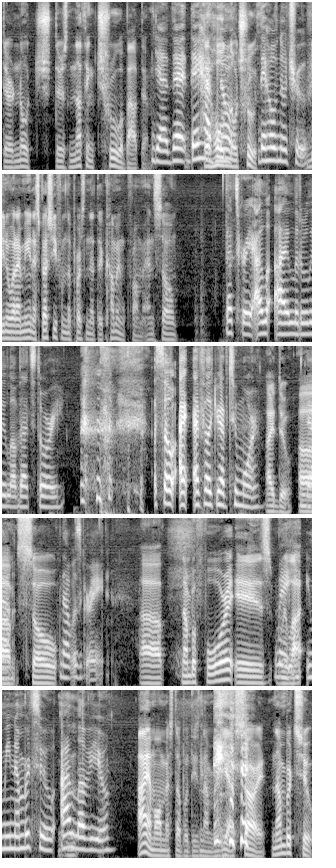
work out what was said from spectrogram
they're no tr- there's nothing true about them. Yeah, they they have hold no, no truth. They hold no truth. You know what I mean? Especially from the person that they're coming from. And so That's great. I, I literally love that story. so I, I feel like you have two more. I do. Yeah. Um so That was great. uh number 4 is Wait, you, mean number two? I Mm. love you. I am all messed up with these numbers. Yes, sorry. Number 2.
